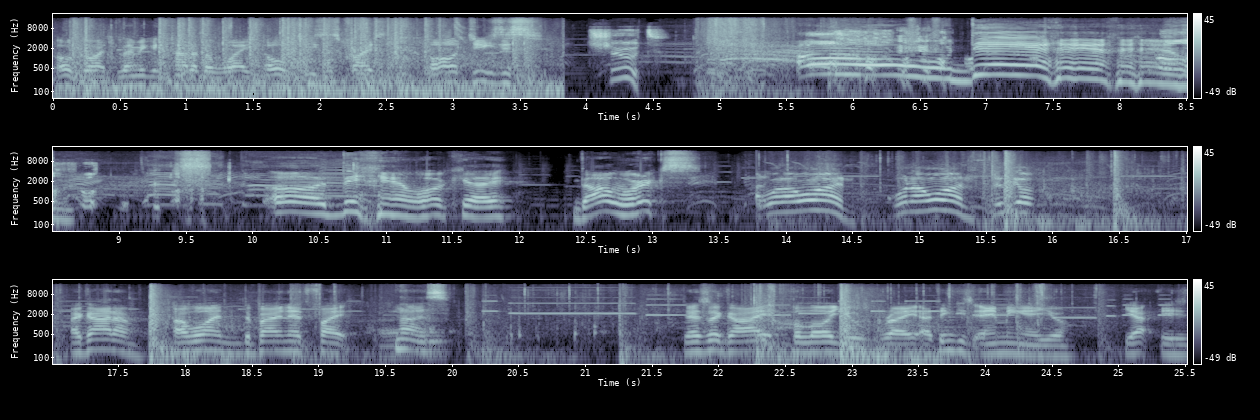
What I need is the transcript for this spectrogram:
Oh god, let me get out of the way. Oh, Jesus Christ. Oh, Jesus. Shoot! Oh, damn. Oh, Oh, damn. Okay. That works. One on one. One on one. Let's go. I got him. I won the bayonet fight. Nice. There's a guy below you, right? I think he's aiming at you. Yeah, he,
